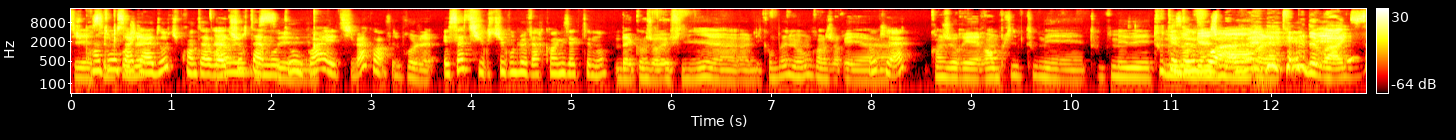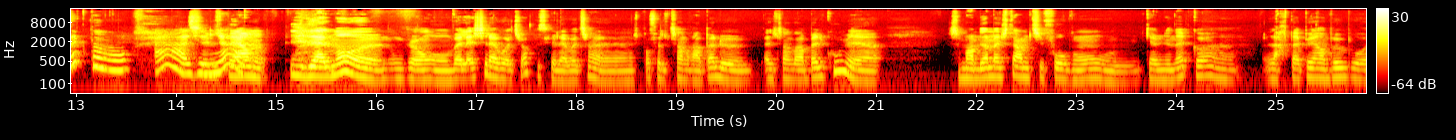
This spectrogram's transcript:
tu prends ton sac à dos, tu prends ta Ah voiture, oui, ta moto ou quoi, et t'y vas, quoi. C'est le projet. Et ça, tu, tu comptes le faire quand exactement? Bah, quand j'aurai fini euh, les compagnons, quand j'aurai euh, Ok. Quand j'aurai rempli tous mes, toutes mes, tous mes engagements, voilà, tous mes devoirs, exactement. Ah, génial. Idéalement, euh, donc euh, on va lâcher la voiture parce que la voiture, euh, je pense, elle tiendra pas le, elle tiendra pas le coup, mais euh, j'aimerais bien m'acheter un petit fourgon ou une camionnette quoi, euh, la retaper un peu pour,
